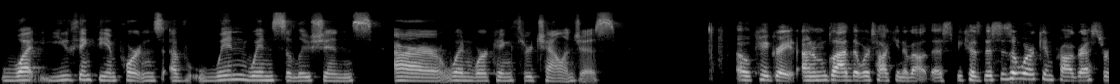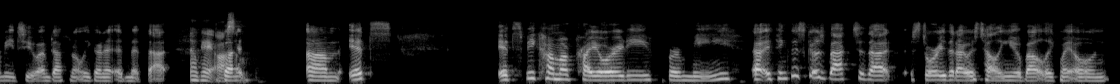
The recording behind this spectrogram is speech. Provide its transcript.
what you think the importance of win win solutions are when working through challenges. okay great i'm glad that we're talking about this because this is a work in progress for me too i'm definitely going to admit that Okay, But- awesome. Um, it's it's become a priority for me. I think this goes back to that story that I was telling you about, like my own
